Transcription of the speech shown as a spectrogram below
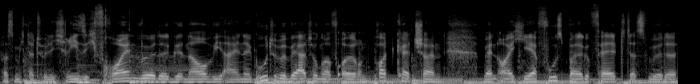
was mich natürlich riesig freuen würde, genau wie eine gute Bewertung auf euren Podcatchern. Wenn euch hier Fußball gefällt, das würde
